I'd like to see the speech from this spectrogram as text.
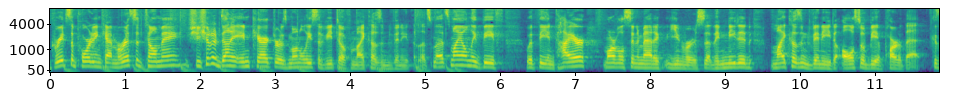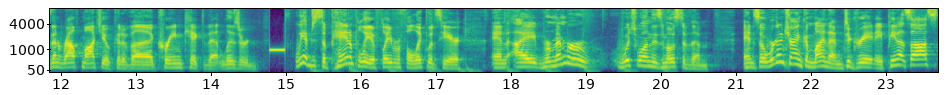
Great supporting cat. Marisa Tomei, she should have done it in character as Mona Lisa Vito from My Cousin Vinny, though. That's, that's my only beef with the entire Marvel Cinematic Universe, that they needed My Cousin Vinny to also be a part of that. Because then Ralph Macchio could have uh, crane kicked that lizard. We have just a panoply of flavorful liquids here, and I remember which one is most of them. And so we're gonna try and combine them to create a peanut sauce,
